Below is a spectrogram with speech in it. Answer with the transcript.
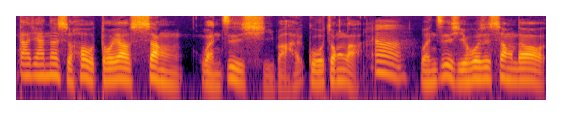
大家那时候都要上晚自习吧，还国中啦。嗯，晚自习或是上到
